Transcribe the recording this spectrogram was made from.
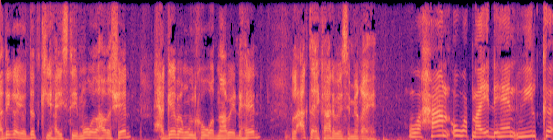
Adiga iyo dadkii haystay ma wada hadasheen xaggee baan wiilka u wadnaabay dhaheen lacagta ay kaa rabeense meeqay ahayd waxaan u wadnaa i dhaheen wiilka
